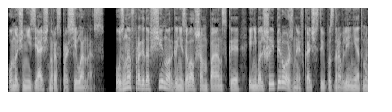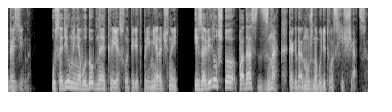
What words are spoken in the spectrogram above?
он очень изящно расспросил о нас. Узнав про годовщину, организовал шампанское и небольшие пирожные в качестве поздравления от магазина. Усадил меня в удобное кресло перед примерочной и заверил, что подаст знак, когда нужно будет восхищаться.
